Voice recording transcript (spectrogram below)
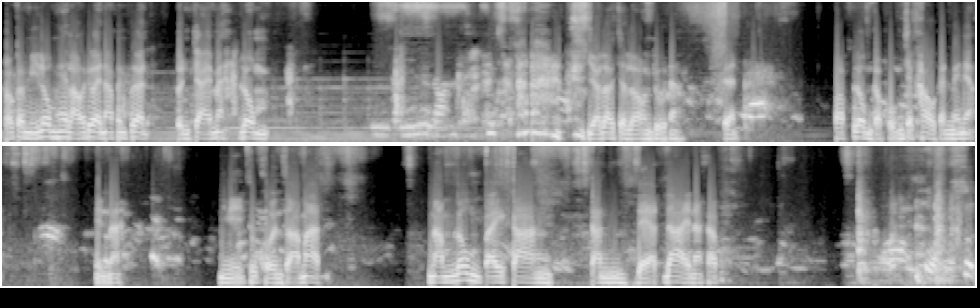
เขาก็มีร่มให้เราด้วยนะเพื่อนๆ สนใจไหมร่ม ตอนนี้ไม่ร้อนเดี๋ยวเราจะลองดูนะเพื่อนพับร่มกับผมจะเข้ากันไหมเนี่ย เห็นไหมนี่ทุกคนสามารถนำร่มไปกลางกันแดดได้นะครับ สวยสุด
